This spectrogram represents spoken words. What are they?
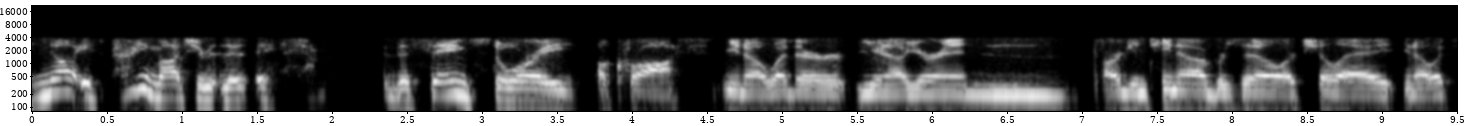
no, it's pretty much it's the same story across. You know, whether you know you're in Argentina, or Brazil, or Chile. You know, it's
